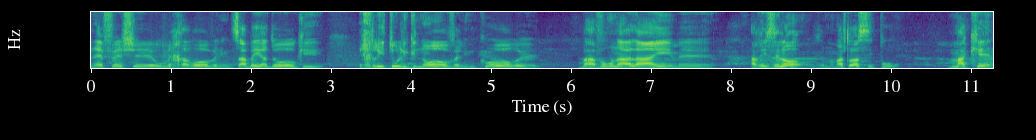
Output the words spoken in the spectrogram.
נפש אה, ומחרו ונמצא בידו, כי החליטו לגנוב ולמכור בעבור נעליים, הרי זה לא, זה ממש לא הסיפור. מה כן?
